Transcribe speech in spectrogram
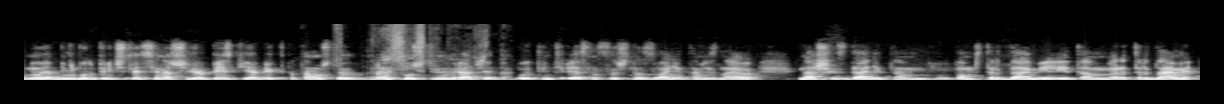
ну, я не буду перечислять все наши европейские объекты, потому что слушателям вряд ли это будет интересно слышать название, там, не знаю, наших зданий там в Амстердаме или там Роттердаме.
